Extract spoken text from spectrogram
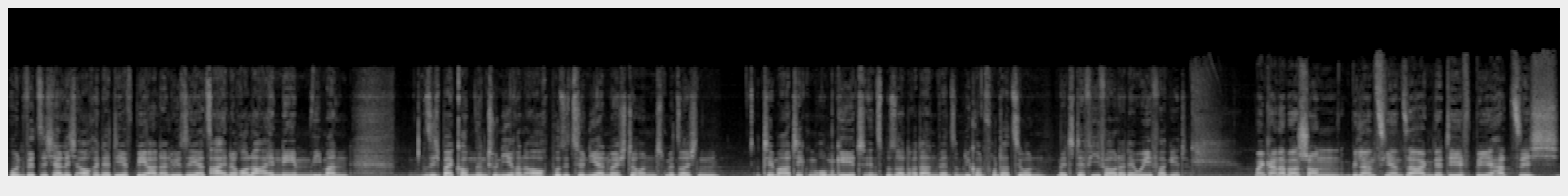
und wird sicherlich auch in der DFB-Analyse jetzt eine Rolle einnehmen, wie man sich bei kommenden Turnieren auch positionieren möchte und mit solchen Thematiken umgeht, insbesondere dann, wenn es um die Konfrontation mit der FIFA oder der UEFA geht. Man kann aber schon bilanzierend sagen, der DFB hat sich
